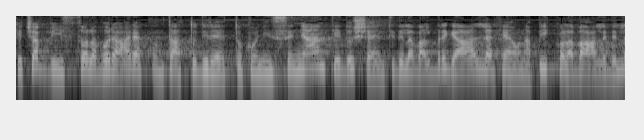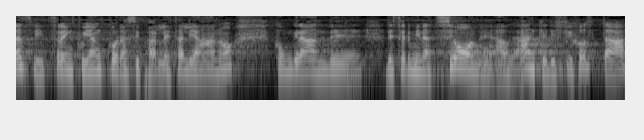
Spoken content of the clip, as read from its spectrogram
che ci ha visto lavorare a contatto diretto con gli insegnanti e i docenti della Val Bregaglia, che è una piccola valle della Svizzera in cui ancora si parla italiano, con grande determinazione, anche difficoltà,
